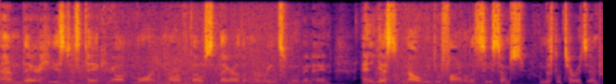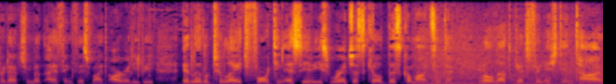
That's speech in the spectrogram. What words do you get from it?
And there he's just taking out more and more of those. There the marines moving in and yes now we do finally see some missile turrets in production but I think this might already be a little too late. 14 SCVs were just killed. This command center will not get finished in time.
